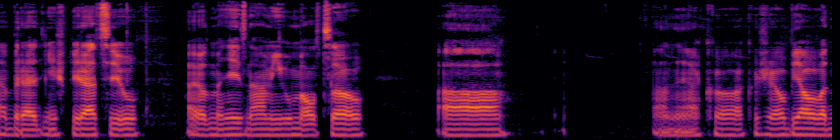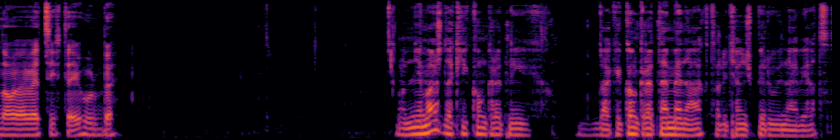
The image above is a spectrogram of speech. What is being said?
nabrať inšpiráciu aj od menej známych umelcov a, a nejako akože objavovať nové veci v tej hudbe. Nemáš takých konkrétnych, také konkrétne mená, ktoré ťa inšpirujú najviac?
